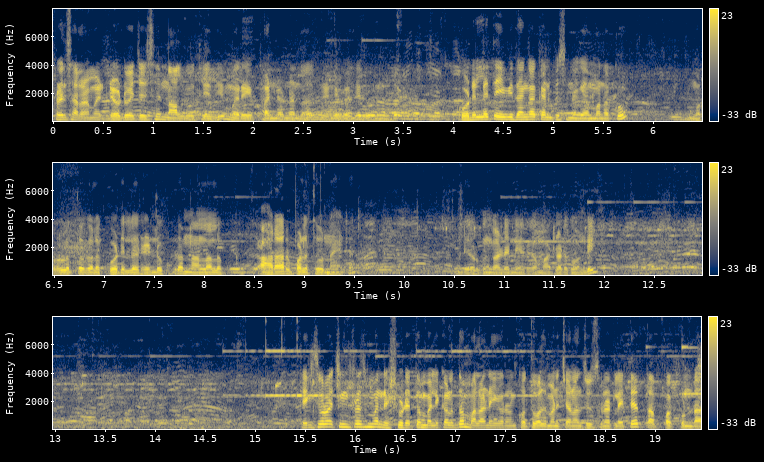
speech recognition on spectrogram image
friends అలా మరి డేట్ వచ్చేసి నాలుగో తేదీ మరి పన్నెండున్నర రెండు వేల ఇరవై మూడు కోడెలు అయితే ఈ విధంగా కనిపిస్తున్నాయి కదా మనకు. ముర్రలతో గల కోడెలు రెండు కూడా నల్ల ఆరారు పళ్ళతో ఉన్నాయట. దేవరకం గార్డెన్ నేరుగా మాట్లాడుకోండి. థ్యాంక్స్ ఫర్ వాచింగ్ ఫ్రెండ్స్ మరి నెక్స్ట్ వీడియోతో మళ్ళీ కలుద్దాం. అలానే ఎవరైనా కొత్త వాళ్ళు మన ఛానల్ చూసుకున్నట్లయితే తప్పకుండా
